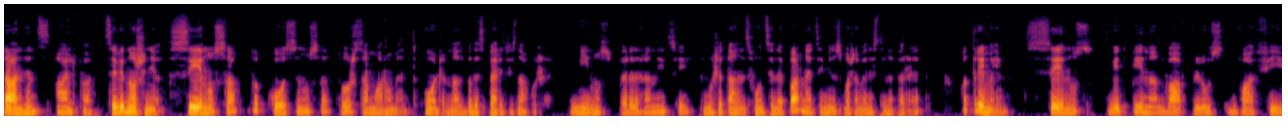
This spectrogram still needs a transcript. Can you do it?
Тангенс альфа це відношення синуса до косинуса того ж самого аргументу. Отже, в нас буде спереді знак уже мінус перед границею, тому що тангенс функція не парна, і цей мінус можна винести наперед. Отримаємо синус від π на 2 плюс 2 фі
